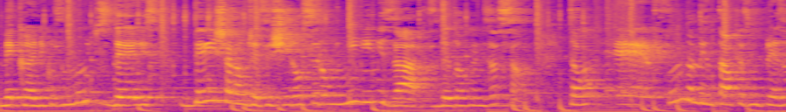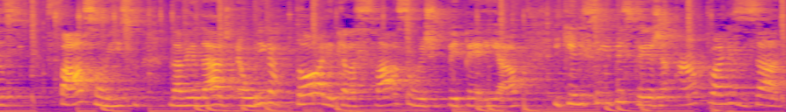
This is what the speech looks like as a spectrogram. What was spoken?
mecânicos, muitos deles deixarão de existir ou serão minimizados dentro da organização. Então é fundamental que as empresas façam isso. Na verdade, é obrigatório que elas façam este PPRA e que ele sempre esteja atualizado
